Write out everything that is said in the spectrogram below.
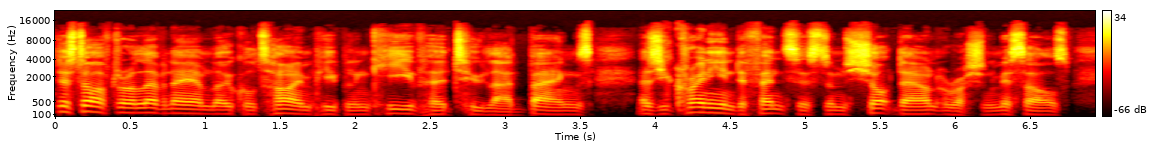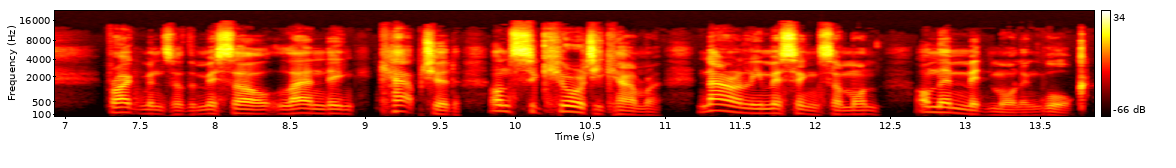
Just after 11 a.m. local time, people in Kiev heard two loud bangs as Ukrainian defense systems shot down Russian missiles. Fragments of the missile landing captured on security camera, narrowly missing someone on their mid morning walk.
